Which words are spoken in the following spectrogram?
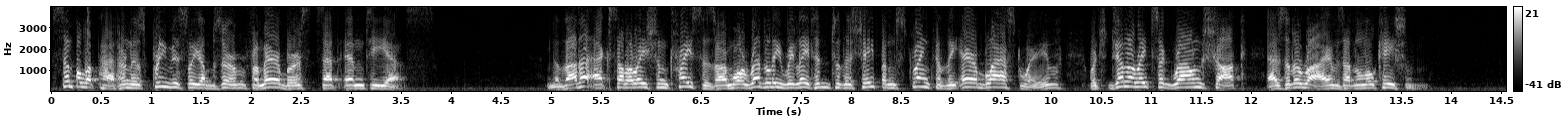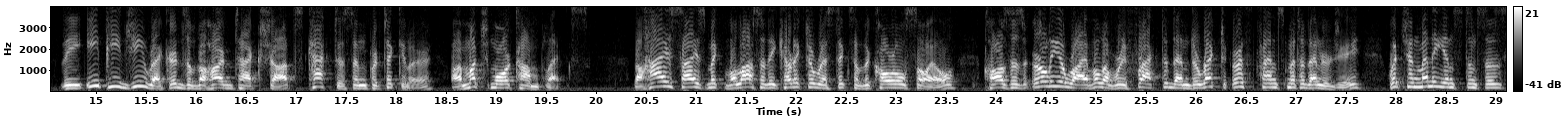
simple a pattern as previously observed from airbursts at NTS. Nevada acceleration traces are more readily related to the shape and strength of the air blast wave, which generates a ground shock as it arrives at a location. The EPG records of the hardtack shots, cactus in particular, are much more complex. The high seismic velocity characteristics of the coral soil causes early arrival of refracted and direct Earth-transmitted energy, which in many instances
